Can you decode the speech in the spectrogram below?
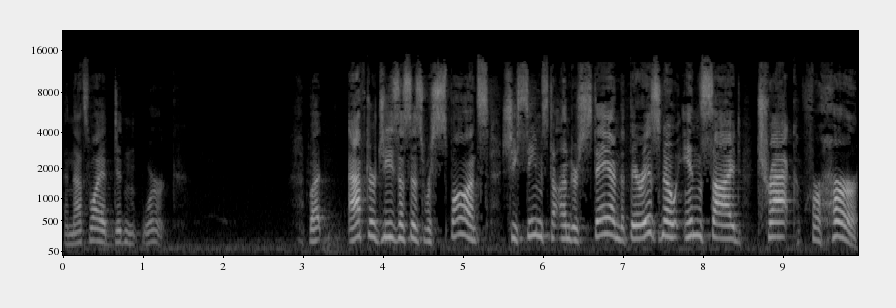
And that's why it didn't work. But after Jesus' response, she seems to understand that there is no inside track for her.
